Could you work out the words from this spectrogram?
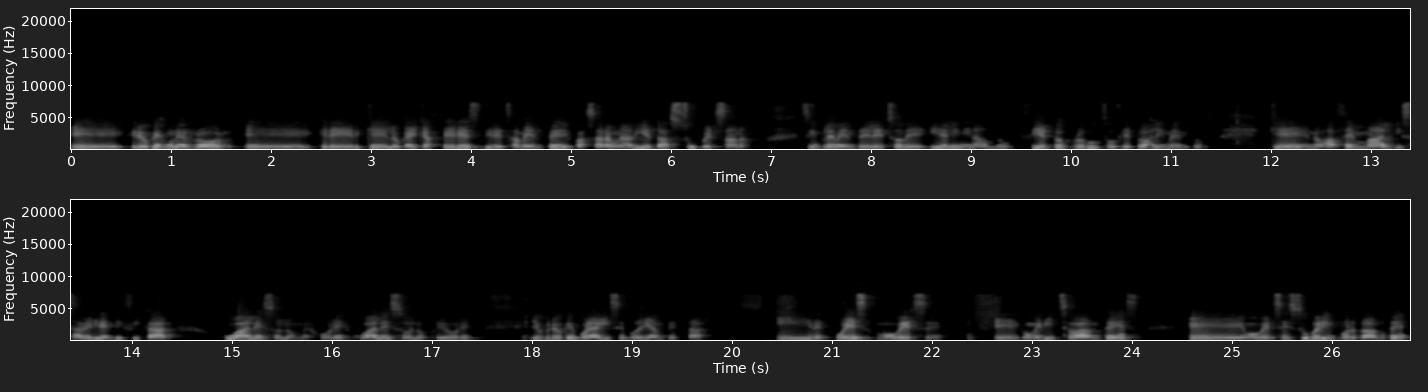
eh, creo que es un error eh, creer que lo que hay que hacer es directamente pasar a una dieta súper sana. Simplemente el hecho de ir eliminando ciertos productos, ciertos alimentos que nos hacen mal y saber identificar cuáles son los mejores, cuáles son los peores, yo creo que por ahí se podría empezar. Y después moverse. Eh, como he dicho antes, moverse es súper importante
